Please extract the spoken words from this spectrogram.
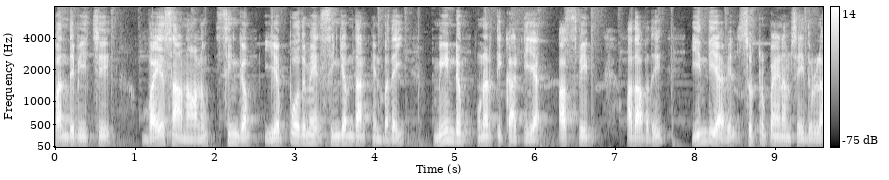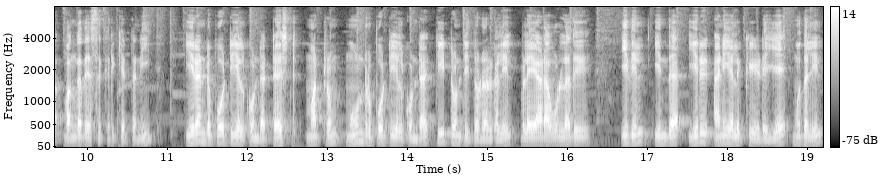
பந்துவீச்சு. வயசானாலும் சிங்கம் எப்போதுமே சிங்கம்தான் என்பதை மீண்டும் உணர்த்தி காட்டிய அஸ்வின் அதாவது இந்தியாவில் சுற்றுப்பயணம் செய்துள்ள வங்கதேச கிரிக்கெட் அணி இரண்டு போட்டிகள் கொண்ட டெஸ்ட் மற்றும் மூன்று போட்டிகள் கொண்ட டி டுவெண்டி தொடர்களில் விளையாட உள்ளது. இதில் இந்த இரு அணிகளுக்கு இடையே முதலில்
